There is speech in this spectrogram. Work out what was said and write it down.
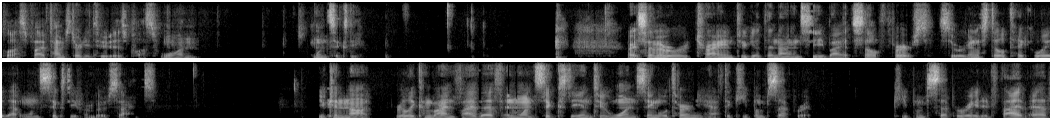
plus 5 times 32 is plus 1, 160. Alright, so remember we're trying to get the 9c by itself first. So we're going to still take away that 160 from both sides. You cannot really combine 5f and 160 into one single term, you have to keep them separate. Keep them separated. 5f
